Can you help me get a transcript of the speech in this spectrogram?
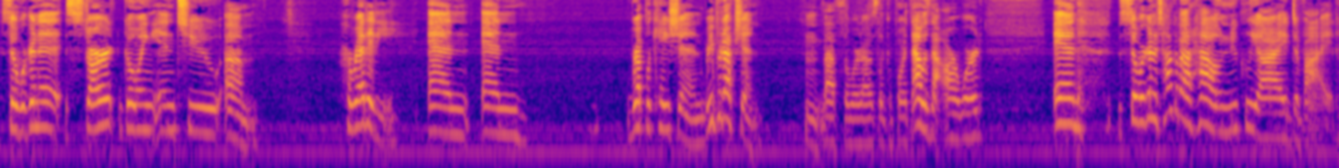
So we're going to start going into um, heredity and, and replication, reproduction. Hmm, that's the word I was looking for. That was that R word. And so we're going to talk about how nuclei divide.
